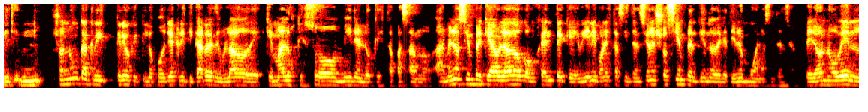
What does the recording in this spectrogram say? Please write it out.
yo nunca creo que lo podría criticar desde un lado de qué malos que son, miren lo que está pasando. Al menos siempre que he hablado con gente que viene con estas intenciones, yo siempre entiendo de que tienen buenas intenciones, pero no ven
